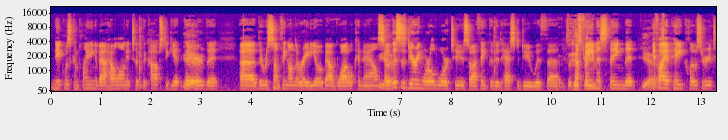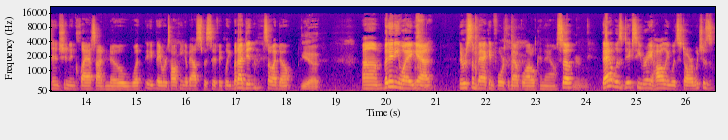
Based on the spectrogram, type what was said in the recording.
Nick was complaining about how long it took the cops to get there. Yeah. That uh, there was something on the radio about Guadalcanal. So Yeah. this is during World War II. So I think that it has to do with uh, a a famous thing that Yeah. if I had paid closer attention in class, I'd know what they were talking about specifically. But I didn't, so I don't. yeah. Um, but anyway, yeah, there was some back and forth about Guadalcanal. So that was Dixie Ray Hollywood Star, which is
